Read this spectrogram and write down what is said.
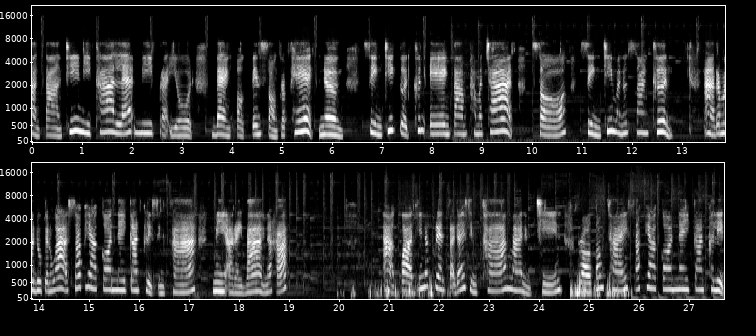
ต่างๆที่มีค่าและมีประโยชน์ แบ่งออกเป็น 2 ประเภท 1. สิ่งที่เกิดขึ้นเองตามธรรมชาติ 2. สิ่งที่มนุษย์สร้างขึ้นอ่าเรามาดูกันว่าทรัพยากรในการผลิตสินค้ามีอะไรบ้างนะคะ อ่ากว่าที่นักเรียนจะได้สินค้ามาหนึ่งชิ้น เราต้องใช้ทรัพยากรในการผลิต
